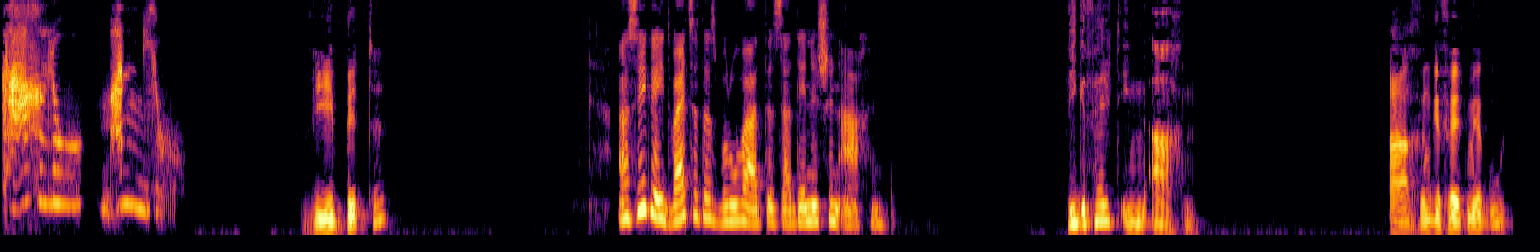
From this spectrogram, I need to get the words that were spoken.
Carlo Magno. Wie bitte? А сега и двајцата зборуваат за денешен Ахен. Wie gefällt Ihnen Aachen? Aachen gefällt mir gut.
